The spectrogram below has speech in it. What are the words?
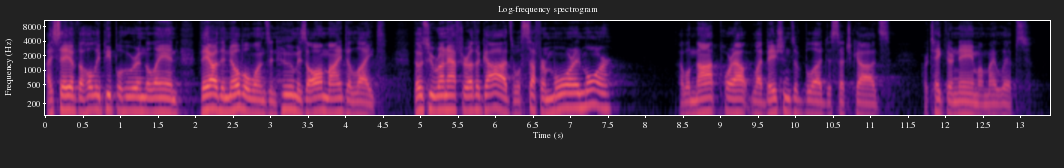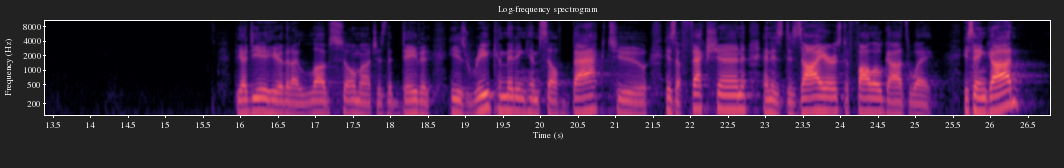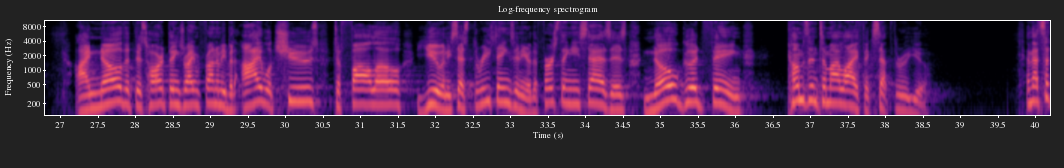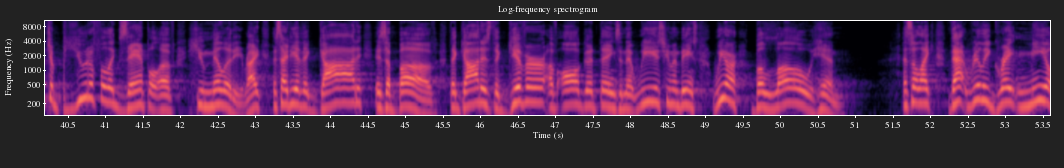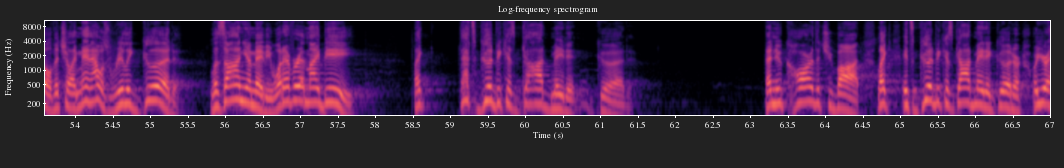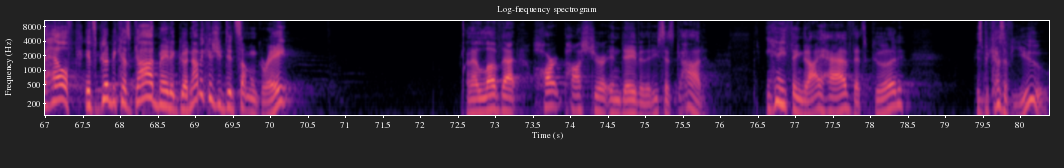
I say of the holy people who are in the land, They are the noble ones in whom is all my delight. Those who run after other gods will suffer more and more. I will not pour out libations of blood to such gods or take their name on my lips. The idea here that I love so much is that David, he is recommitting himself back to his affection and his desires to follow God's way. He's saying, God, I know that this hard thing's right in front of me, but I will choose to follow you. And he says three things in here. The first thing he says is, No good thing comes into my life except through you. And that's such a beautiful example of humility, right? This idea that God is above, that God is the giver of all good things, and that we as human beings, we are below Him. And so, like that really great meal that you're like, man, that was really good, lasagna maybe, whatever it might be, like that's good because God made it good. That new car that you bought, like it's good because God made it good, or, or your health, it's good because God made it good, not because you did something great. And I love that heart posture in David that he says, God, anything that I have that's good is because of you.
